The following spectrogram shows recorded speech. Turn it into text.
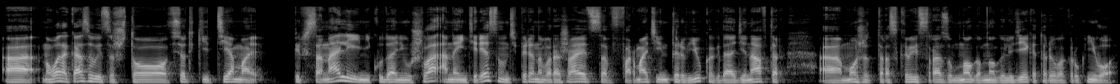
А, но вот оказывается, что все-таки тема персоналии никуда не ушла, она интересна, но теперь она выражается в формате интервью, когда один автор а, может раскрыть сразу много-много людей, которые вокруг него.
